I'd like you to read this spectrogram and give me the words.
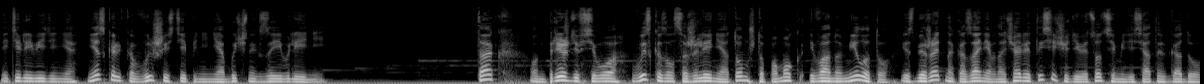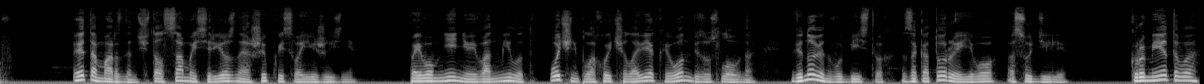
и телевидения несколько в высшей степени необычных заявлений – так, он прежде всего высказал сожаление о том, что помог Ивану Милоту избежать наказания в начале 1970-х годов. Это Марсден считал самой серьезной ошибкой своей жизни. По его мнению, Иван Милот очень плохой человек, и он, безусловно, виновен в убийствах, за которые его осудили. Кроме этого,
